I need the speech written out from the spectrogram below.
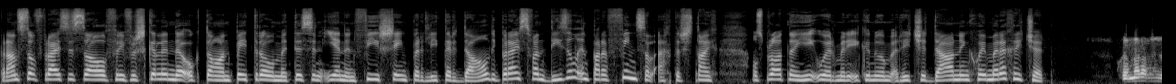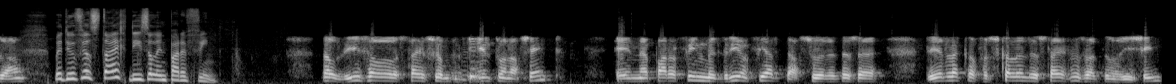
Brandstofpryse sal vir die verskillende oktaan petrol met tussen 1 en 4 sent per liter daal. Die prys van diesel en parafin sal egter styg. Ons praat nou hieroor met die ekonom Richard Downing. Goeiemôre Richard. Goeiemôre Susan. Met hoeveel styg diesel en parafin? Wel diesel styg so met 23 sent en uh, parafin met 43. So dit is 'n redelike verskillende stygings wat ons hier sien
